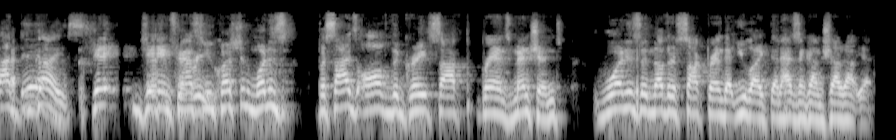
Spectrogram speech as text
God damn. Nice. J- James, can I ask you a question? What is besides all of the great sock brands mentioned? What is another sock brand that you like that hasn't gotten shouted out yet?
